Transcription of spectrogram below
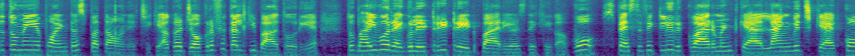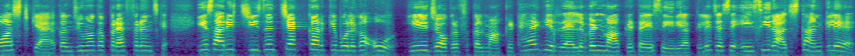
तो तुम्हें ये पॉइंटर्स पता होने चाहिए कि अगर जोग्राफिकल की बात हो रही है तो भाई वो रेगुलेटरी ट्रेड बैरियर्स देखेगा। वो स्पेसिफिकली रिक्वायरमेंट क्या है लैंग्वेज क्या है कॉस्ट क्या है कंज्यूमर का प्रेफरेंस क्या है, ये सारी चीज़ें चेक करके बोलेगा ओ ये जोग्राफिकल मार्केट है, ये रेलिवेंट मार्केट है इस एरिया के लिए, जैसे एसी राजस्थान के लिए है।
